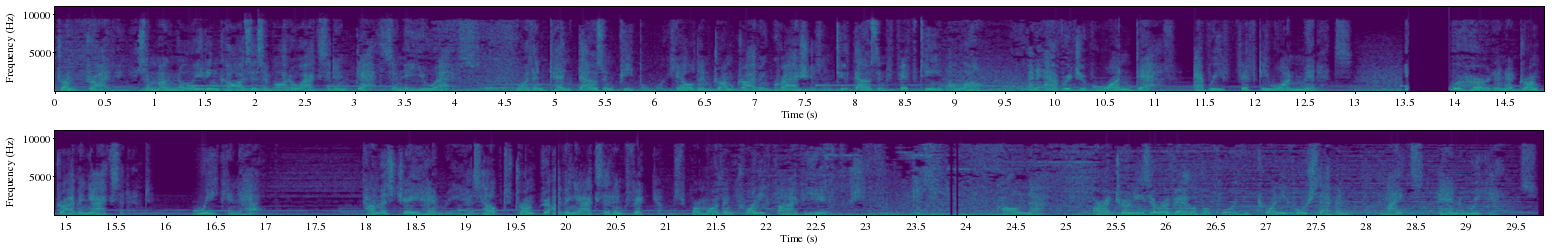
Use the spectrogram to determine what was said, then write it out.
Drunk driving is among the leading causes of auto accident deaths in the U.S. More than 10,000 people were killed in drunk driving crashes in 2015 alone, an average of one death every 51 minutes. If you were hurt in a drunk driving accident, we can help. Thomas J. Henry has helped drunk driving accident victims for more than 25 years. Call now. Our attorneys are available for you 24 7, nights and weekends.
